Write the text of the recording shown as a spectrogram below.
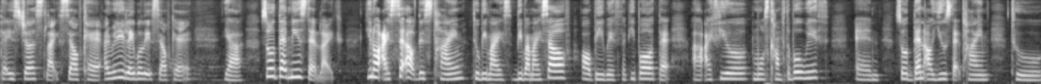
that is just like self care. I really label it self care. Yeah. So that means that like you know I set out this time to be my be by myself or be with the people that uh, I feel most comfortable with, and so then I'll use that time to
